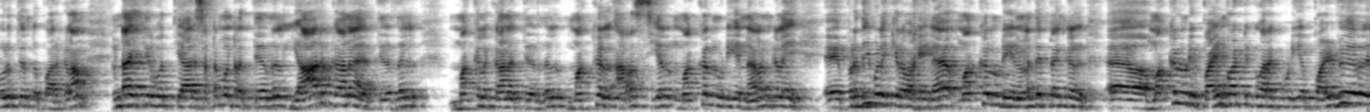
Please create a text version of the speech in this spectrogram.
பொறுத்திருந்து பார்க்கலாம். ரெண்டாயிரத்தி இருபத்தி ஆறு சட்டமன்ற தேர்தல் யாருக்கான தேர்தல்? மக்களுக்கான தேர்தல். மக்கள் அரசியல் மக்களுடைய நலன்களை பிரதிபலிக்கிற வகையில் மக்களுடைய நலத்திட்டங்கள் மக்களுடைய பயன்பாட்டுக்கு வரக்கூடிய பல்வேறு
